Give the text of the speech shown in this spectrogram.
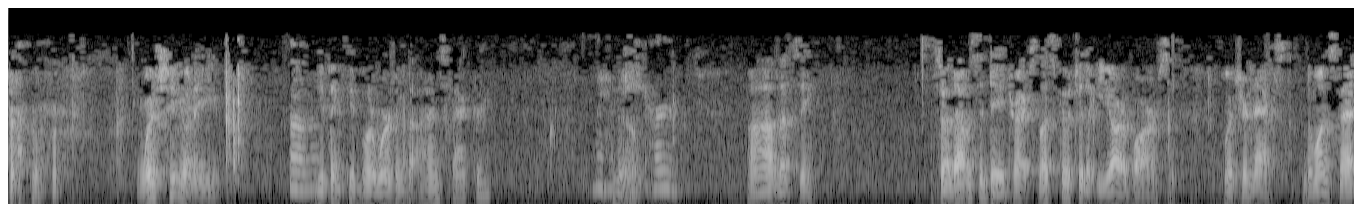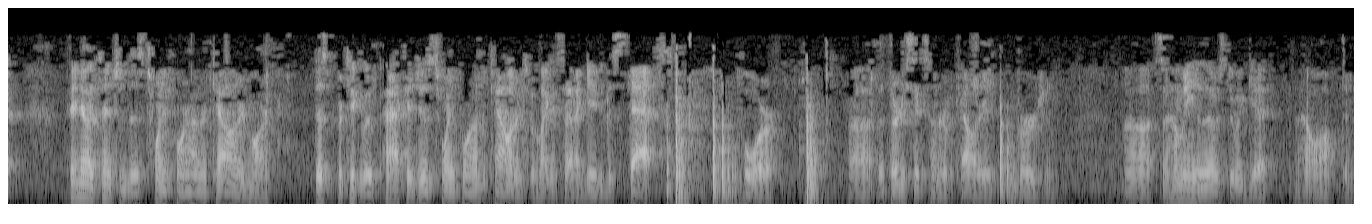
Where's she going to eat? Um, You think people are working at the Heinz factory? I have no. to eat her. Uh, let's see. So that was the Datrex. Let's go to the ER bars, which are next. The ones that pay no attention to this 2400 calorie mark. This particular package is 2400 calories, but like I said, I gave you the stats for uh, the 3600 calorie version. Uh, so how many of those do we get? How often?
